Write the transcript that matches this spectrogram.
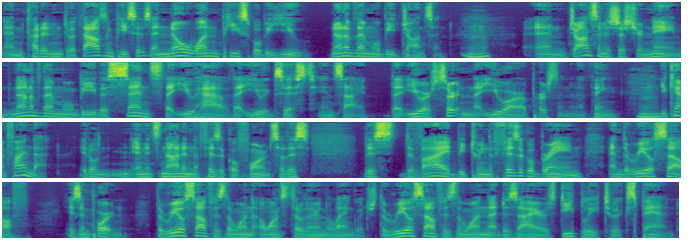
and cut it into a thousand pieces and no one piece will be you. None of them will be Johnson. And Johnson is just your name. None of them will be the sense that you have that you exist inside, that you are certain that you are a person and a thing. You can't find that. It'll, and it's not in the physical form. So this, this divide between the physical brain and the real self is important. The real self is the one that wants to learn the language. The real self is the one that desires deeply to expand,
